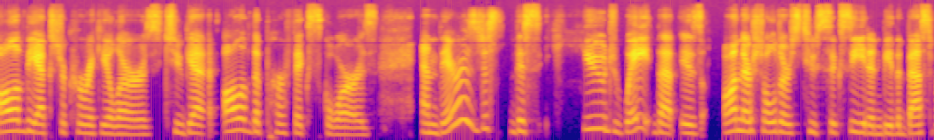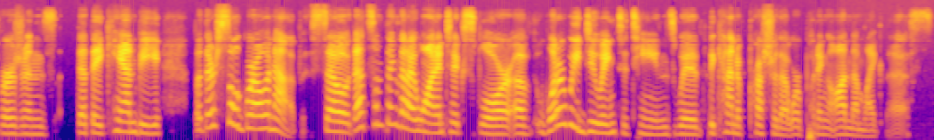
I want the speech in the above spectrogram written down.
all of the extracurriculars, to get all of the perfect scores. And there is just this huge weight that is on their shoulders to succeed and be the best versions that they can be, but they're still growing up. So that's something that I wanted to explore of what are we doing to teens with the kind of pressure that we're putting on them like this?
